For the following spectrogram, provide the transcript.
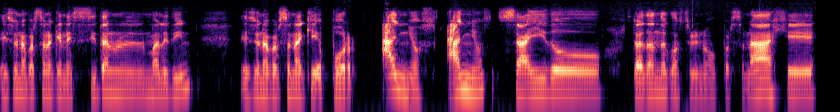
Es una persona que necesita el maletín, es una persona que por años, años se ha ido tratando de construir nuevos personajes,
